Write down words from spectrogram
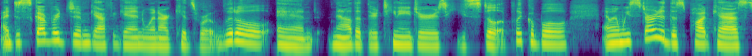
I discovered Jim Gaffigan when our kids were little, and now that they're teenagers, he's still applicable. And when we started this podcast,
